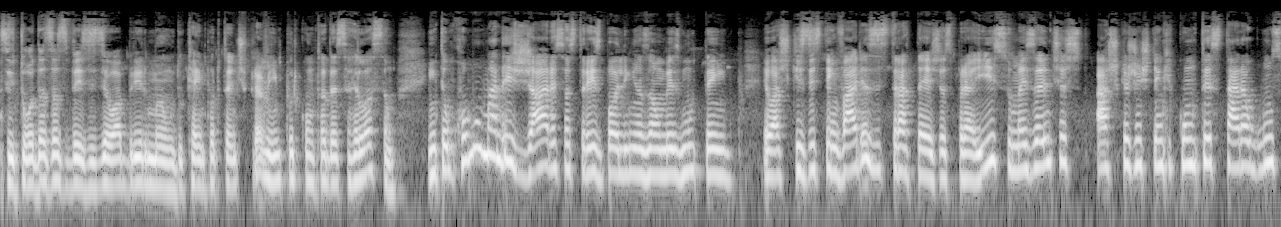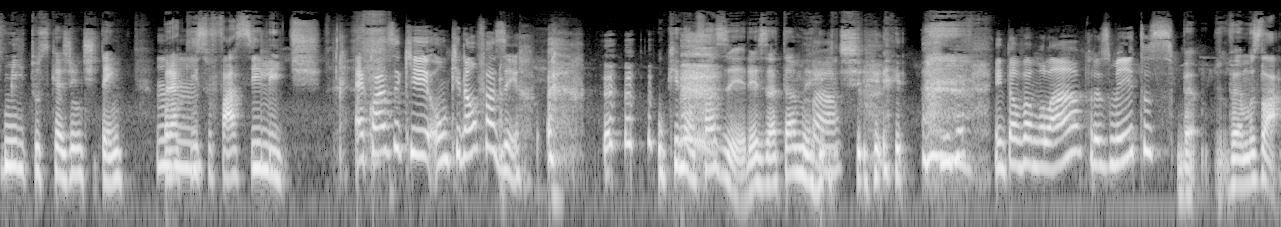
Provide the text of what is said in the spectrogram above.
se todas as vezes eu abrir mão do que é importante para mim por conta dessa relação. Então, como manejar essas três bolinhas ao mesmo tempo? Eu acho que existem várias estratégias para isso, mas antes acho que a gente tem que contestar alguns mitos que a gente tem uhum. para que isso facilite. É quase que um que não fazer. o que não fazer, exatamente. Tá. então vamos lá para os mitos? vamos lá.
